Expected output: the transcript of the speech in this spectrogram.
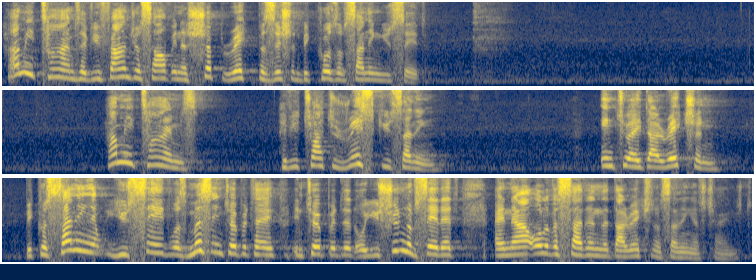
How many times have you found yourself in a shipwrecked position because of something you said? How many times have you tried to rescue something into a direction because something that you said was misinterpreted interpreted, or you shouldn't have said it, and now all of a sudden the direction of something has changed?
